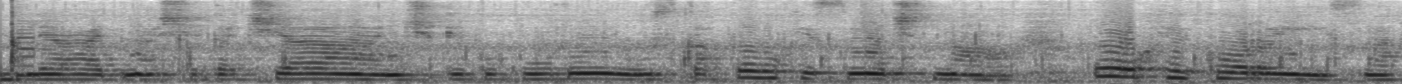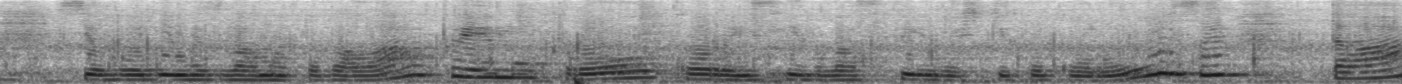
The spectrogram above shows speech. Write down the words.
наші качанчики, кукурузка, ох і смачна, ох і корисна. Сьогодні ми з вами побалакаємо про корисні властивості кукурузи та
